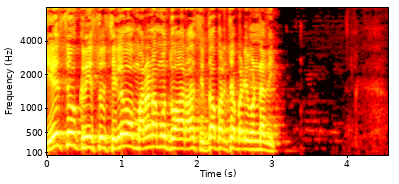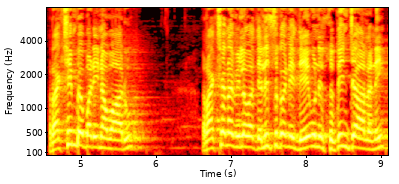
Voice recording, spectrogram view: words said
యేసుక్రీస్తు శిలువ మరణము ద్వారా సిద్ధపరచబడి ఉన్నది. రక్షింపబడిన వారు రక్షణ విలువ తెలుసుకొని దేవుని స్థుతించాలని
